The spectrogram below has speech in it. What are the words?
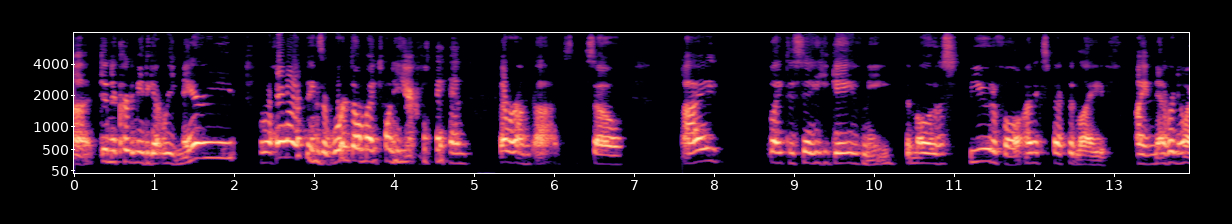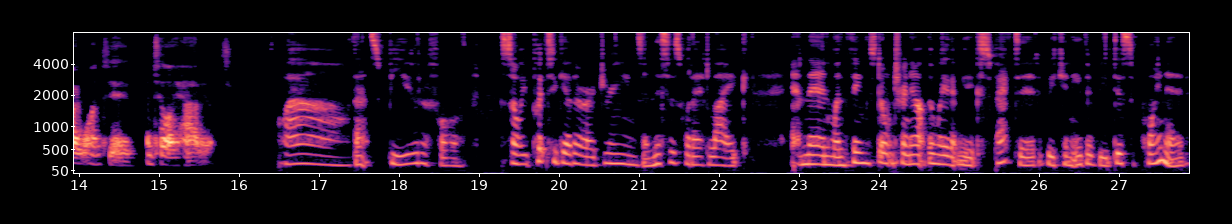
Uh, didn't occur to me to get remarried. There were a whole lot of things that weren't on my 20 year plan that were on God's. So I like to say he gave me the most beautiful, unexpected life I never knew I wanted until I had it. Wow, that's beautiful. So we put together our dreams, and this is what I'd like. And then when things don't turn out the way that we expected, we can either be disappointed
